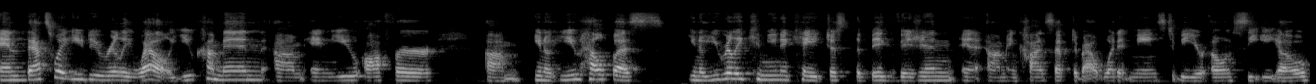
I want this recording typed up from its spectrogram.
And that's what you do really well. You come in um, and you offer um, you know you help us you know you really communicate just the big vision and, um, and, concept about what it means to be your own ceo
